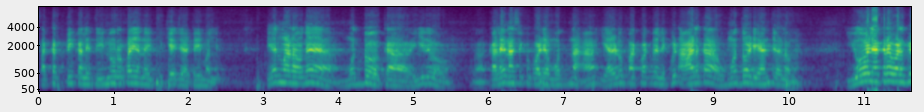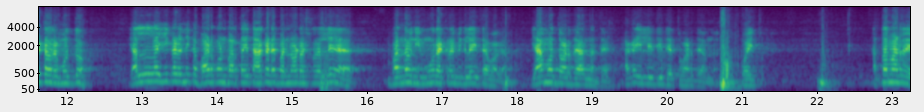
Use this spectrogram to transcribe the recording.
ಸಖತ್ ಪೀಕಲ್ಲಿ ಇತ್ತು. ಇನ್ನೂರು ರೂಪಾಯಿ ಏನೋ ಇತ್ತು ಕೆ ಜಿ ಆ ಟೈಮಲ್ಲಿ ಏನು ಮಾಡವನೇ, ಮದ್ದು ಕ, ಇದು ಕಳೆನಾಶಕಕ್ಕೆ ಕಳೆನಾಶಕ ಹೊಡೆಯೋ ಮದ್ದನ್ನ ಎರಡು ಪಕ್ಕ ಪಕ್ಕದಲ್ಲಿ ಆಳ್ಕ ಮದ್ದು ಹೊಡಿಯ ಅಂತ ಹೇಳವನೆ. ಏಳು ಎಕರೆ ಹೊಡೆದ್ಬಿಟ್ಟವ್ರೆ ಮುದ್ದು. ಎಲ್ಲ ಈ ಕಡೆ ನಿಕ್ಕ ಬಾಡ್ಕೊಂಡು ಬರ್ತೈತೆ, ಆ ಕಡೆ ಬಂದು ನೋಡೋಷ್ಟರಲ್ಲಿ ಬಂದವ್ ನೀನು ಮೂರು ಎಕರೆ ಮಿಗ್ಲೈತೆ ಅವಾಗ. ಯಾ ಮದ್ದು ಹೊಡೆದೆ ಅಂದಂತೆ ಆಗ ಇಲ್ಲಿ ಇದ್ದಿದ್ದೆತ್ತು ಹೊಡೆದೆ ಅಂದ ಹೋಯ್ತು. ಅರ್ಥ ಮಾಡ್ರಿ?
